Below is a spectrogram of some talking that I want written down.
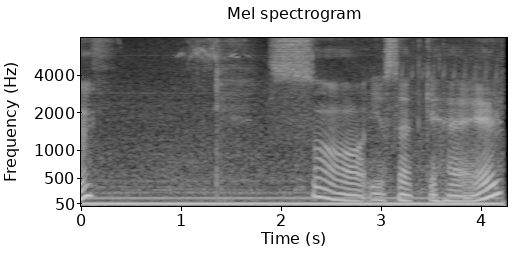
Mhm. So, ihr seid geheilt.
